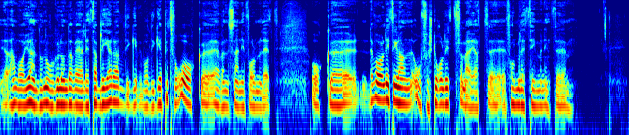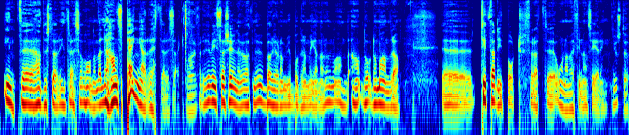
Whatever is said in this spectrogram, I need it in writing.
jag, han var ju ändå någorlunda väl etablerad i både GP2 och uh, även sen i Formel 1. Och uh, det var lite grann oförståeligt för mig att uh, Formel 1-teamen inte inte hade större intresse av honom, eller hans pengar rättare sagt. Nej. För det visar sig nu att nu börjar de ju både de ena och de andra, de andra eh, titta dit bort för att eh, ordna med finansiering. Just det.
